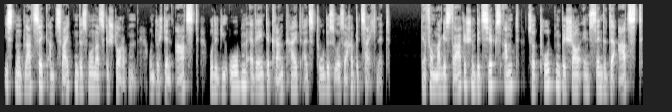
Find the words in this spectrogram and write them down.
ist nun Platzek am zweiten des Monats gestorben und durch den Arzt wurde die oben erwähnte Krankheit als Todesursache bezeichnet. Der vom magistratischen Bezirksamt zur Totenbeschau entsendete Arzt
